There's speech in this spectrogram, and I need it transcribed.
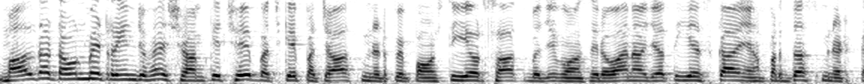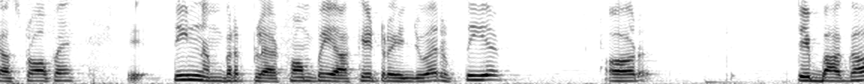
मालदा टाउन में ट्रेन जो है शाम के छः बज के पचास मिनट पर पहुँचती है और सात बजे वहाँ से रवाना हो जाती है। इसका यहाँ पर दस मिनट का स्टॉप है। तीन नंबर प्लेटफॉर्म पर आके ट्रेन जो है रुकती है और टिबाघा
